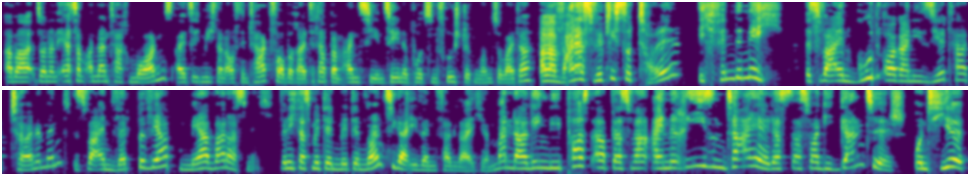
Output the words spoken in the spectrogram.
aber sondern erst am anderen Tag morgens, als ich mich dann auf den Tag vorbereitet habe, beim Anziehen, Zähneputzen, Frühstücken und so weiter. Aber war das wirklich so toll? Ich finde nicht. Es war ein gut organisierter Tournament, es war ein Wettbewerb, mehr war das nicht. Wenn ich das mit, den, mit dem 90er-Event vergleiche, Mann, da ging die Post ab, das war ein Riesenteil, das, das war gigantisch. Und hier,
